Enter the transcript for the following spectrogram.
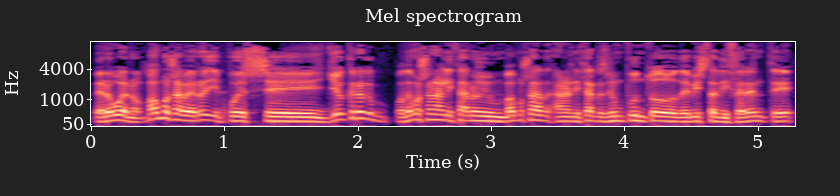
Pero bueno, vamos a ver, oye, pues eh, yo creo que podemos analizar hoy, vamos a analizar desde un punto de vista diferente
